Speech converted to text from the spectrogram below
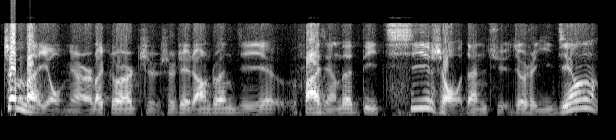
这么有名的歌，只是这张专辑发行的第七首单曲，就是已经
